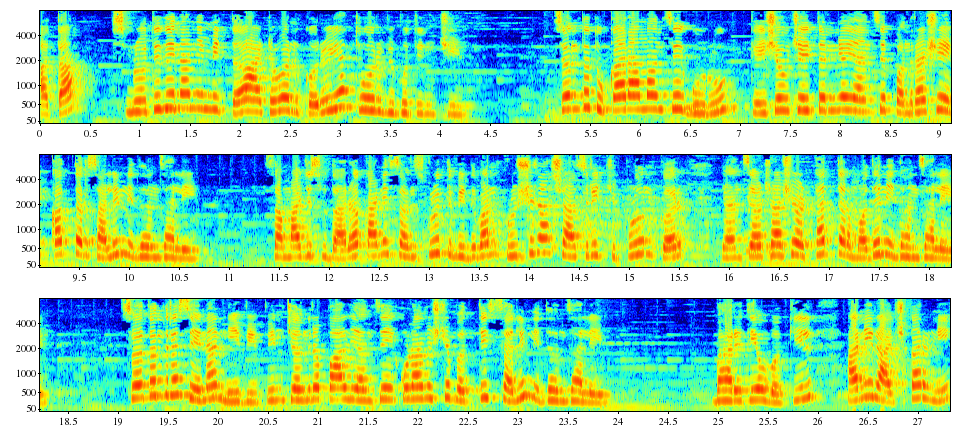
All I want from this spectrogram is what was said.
आता स्मृतिदिनानिमित्त आठवण करूया थोर विभूतींची. संत तुकारामांचे गुरु केशव चैतन्य यांचे पंधराशे एकाहत्तर साली निधन झाले. समाजसुधारक आणि संस्कृत विद्वान कृष्णशास्त्री चिपळूणकर यांचे अठराशे अठ्ठ्याहत्तरमध्ये निधन झाले. स्वतंत्र सेनानी बिपिन चंद्र पाल यांचे एकोणावीसशे बत्तीस साली निधन झाले. भारतीय वकील आणि राजकारणी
